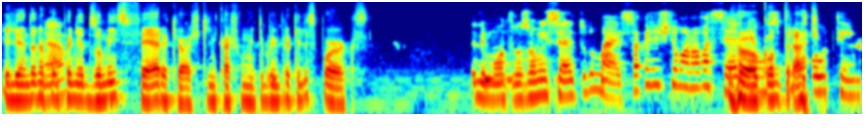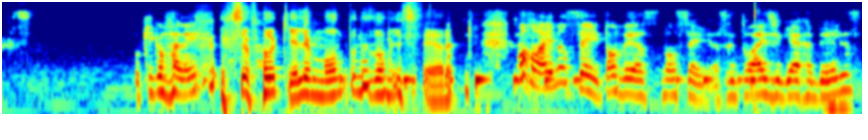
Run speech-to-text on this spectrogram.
Ele anda na É. companhia dos Homens Fera, que eu acho que encaixam muito bem pra aqueles porcos. Ele monta nos homens sérios e tudo mais. Só que a gente tem uma nova série Ao que é contrário. Things. O que, que eu falei? Você falou que ele monta nos Homens Fera. Bom, aí não sei, talvez, não sei. Os rituais de guerra deles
